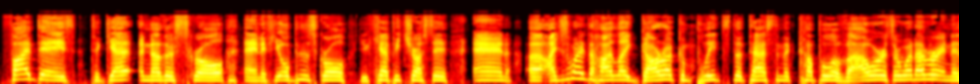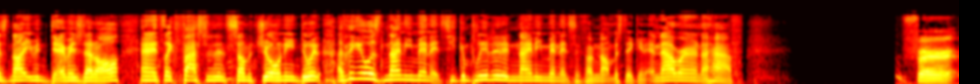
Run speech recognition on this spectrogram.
five days to get another scroll, and if you open the scroll, you can't be trusted. And uh, I just wanted to highlight Gaara completes the test in a couple of hours or whatever, and is not even damaged at all. And it's like faster than some Jonin do it. I think it was 90 minutes. He completed it in 90 minutes, if I'm not mistaken, an hour and a half. For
